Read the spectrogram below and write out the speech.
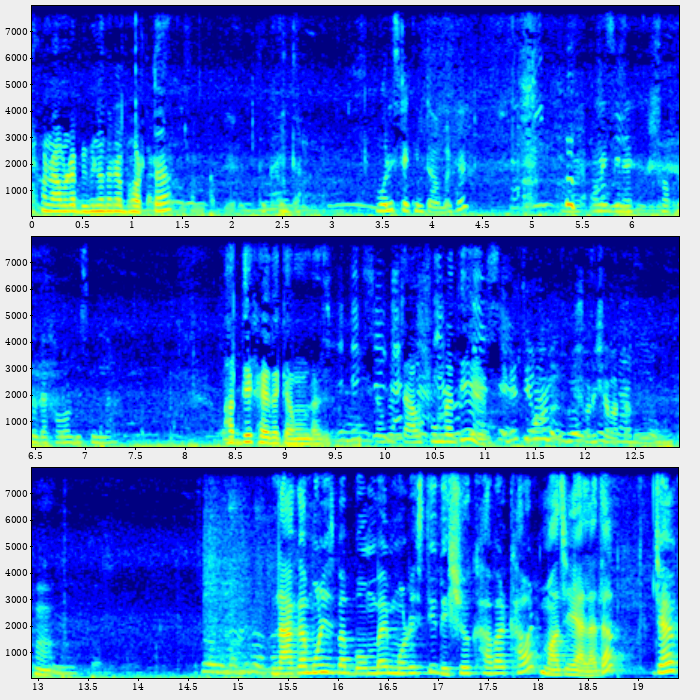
এখন আমরা বিভিন্ন ধরনের ভর্তা মরিচটা কিন্তু আমার হ্যাঁ? অনেক দিনের স্বপ্ন দেখাবার বিসমিল্লা ভাত দিয়ে খাই দেয় কেমন লাগে? চাল কুমড়া দিয়ে? সরিষা বাটা হুম। নাগা মরিচ বা বোম্বাই মরিচ দিয়ে দেশীয় খাবার খাওয়ার মজাই আলাদা। যাই হোক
